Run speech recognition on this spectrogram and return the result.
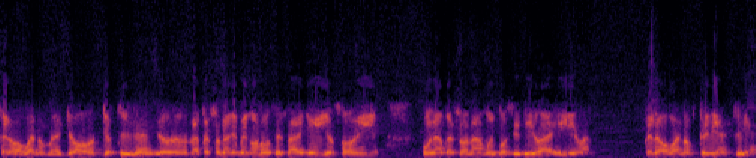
pero bueno, me- yo yo estoy bien. Yo, la persona que me conoce sabe que yo soy una persona muy positiva y bueno, pero bueno, estoy bien, estoy bien.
